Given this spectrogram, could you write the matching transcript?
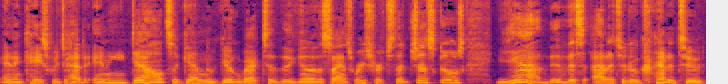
And in case we had any doubts, again, we go back to the you know the science research that just goes, yeah, this attitude of gratitude,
